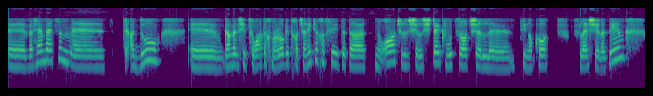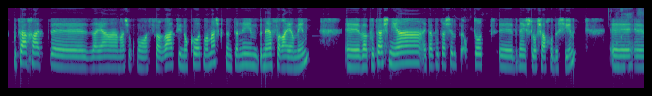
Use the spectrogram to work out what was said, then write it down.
אה, והם בעצם אה, תיעדו אה, גם באיזושהי צורה טכנולוגית חדשנית יחסית את התנועות של, של שתי קבוצות של אה, תינוקות סלאש ילדים. קבוצה אחת אה, זה היה משהו כמו עשרה תינוקות ממש קטנטנים, בני עשרה ימים. אה, והקבוצה השנייה הייתה קבוצה של פעוטות אה, בני שלושה חודשים. Okay. אוקיי.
